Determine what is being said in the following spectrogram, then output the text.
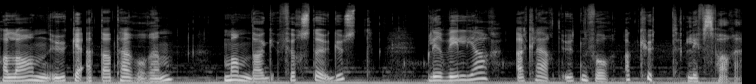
Halvannen uke etter terroren, mandag 1. august, blir Viljar erklært utenfor akutt livsfare.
